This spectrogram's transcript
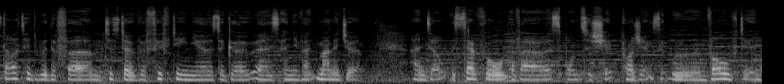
started with the firm just over 15 years ago as an event manager and dealt with several of our sponsorship projects that we were involved in.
